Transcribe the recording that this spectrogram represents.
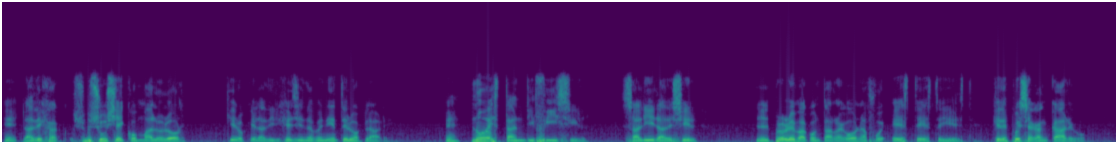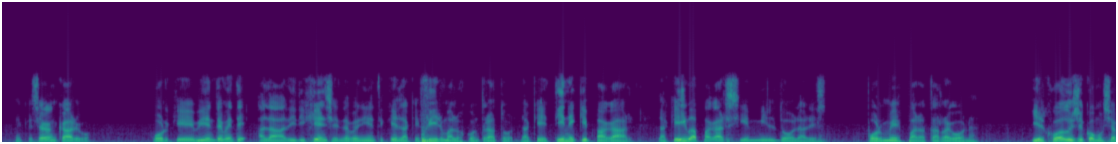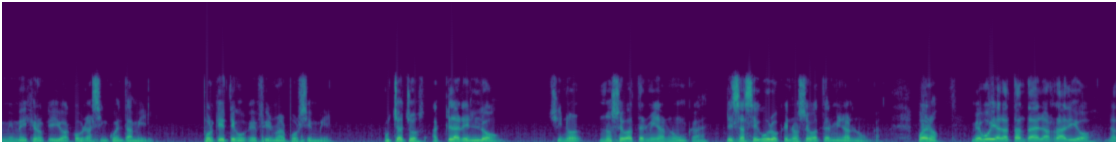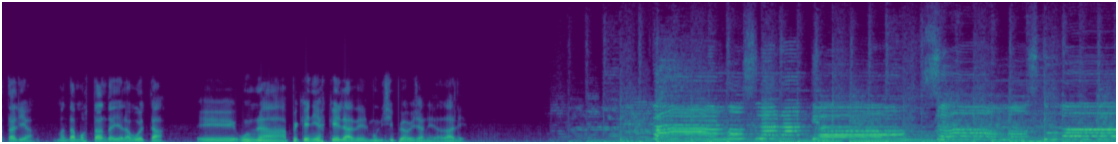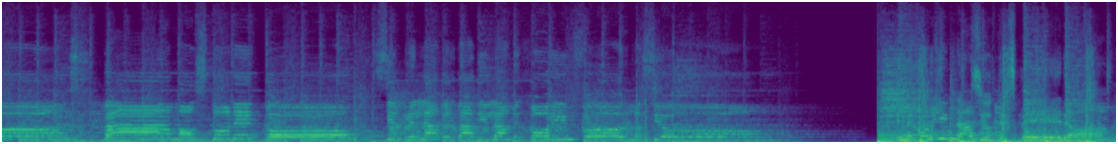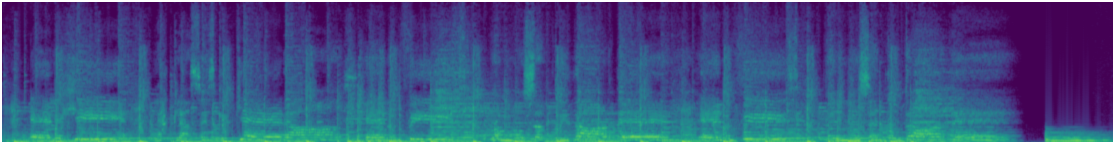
¿eh? la deja sucia y con mal olor, quiero que la dirigencia independiente lo aclare. ¿eh? No es tan difícil salir a decir, el problema con Tarragona fue este, este y este. Que después se hagan cargo, ¿eh? que se hagan cargo porque evidentemente a la dirigencia independiente, que es la que firma los contratos, la que tiene que pagar, la que iba a pagar 100 mil dólares por mes para Tarragona, y el jugador dice, ¿cómo? Si a mí me dijeron que iba a cobrar 50 mil, ¿por qué tengo que firmar por 100 mil? Muchachos, aclárenlo, si no, no se va a terminar nunca, ¿eh? les aseguro que no se va a terminar nunca. Bueno, me voy a la tanda de la radio, Natalia, mandamos tanda y a la vuelta eh, una pequeña esquela del municipio de Avellaneda. Dale.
